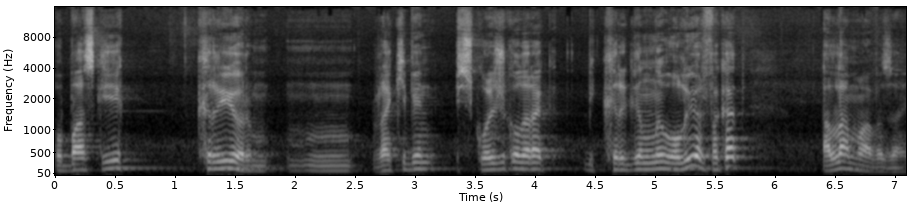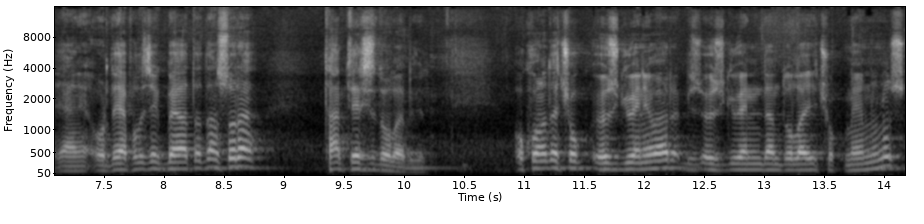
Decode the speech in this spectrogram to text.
o baskıyı kırıyor. Rakibin psikolojik olarak bir kırgınlığı oluyor fakat Allah muhafaza. Yani orada yapılacak bir hatadan sonra tam tersi de olabilir. O konuda çok özgüveni var. Biz özgüveninden dolayı çok memnunuz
